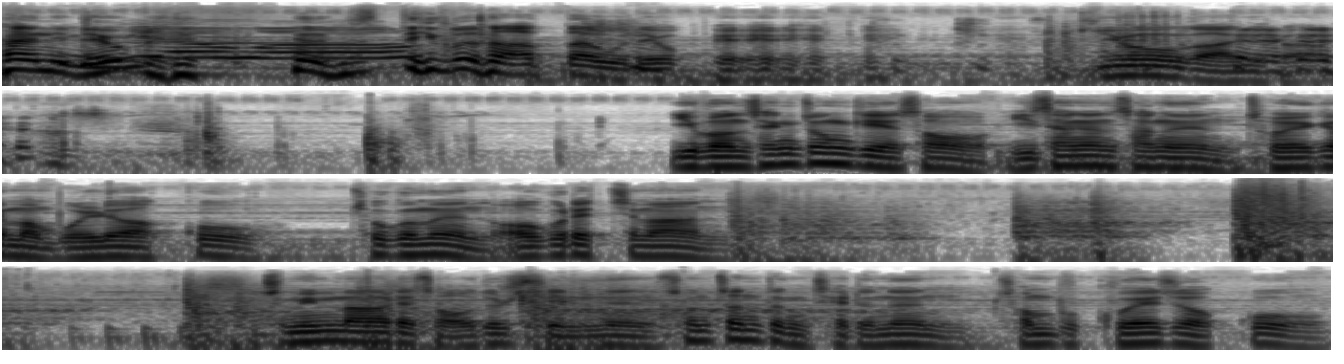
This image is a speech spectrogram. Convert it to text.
아니 내 옆에 귀여워. 스티브 나왔다고 내 옆에 귀여워가 아니라 이번 생존기에서 이상현상은 저에게만 몰려왔고 조금은 억울했지만 주민마을에서 얻을 수 있는 손전등 재료는 전부 구해주었고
